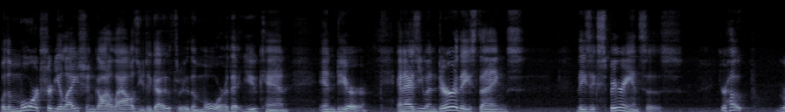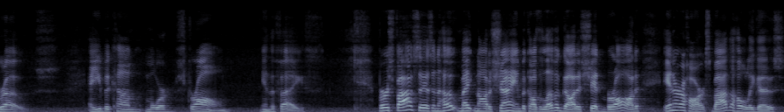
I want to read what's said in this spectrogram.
Well, the more tribulation God allows you to go through, the more that you can endure. And as you endure these things, these experiences, your hope grows and you become more strong in the faith. Verse 5 says, And hope make not ashamed, because the love of God is shed abroad in our hearts by the Holy Ghost,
